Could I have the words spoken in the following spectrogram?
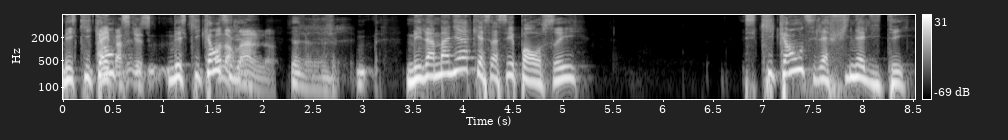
Mais ce qui Hey, compte, parce que c'est mais ce qui Pas compte, c'est la- normal, là. Mais la manière que ça s'est passé, ce qui compte, c'est la finalité.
